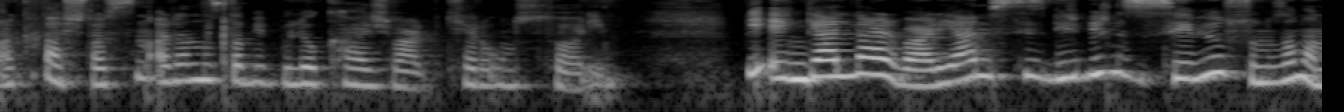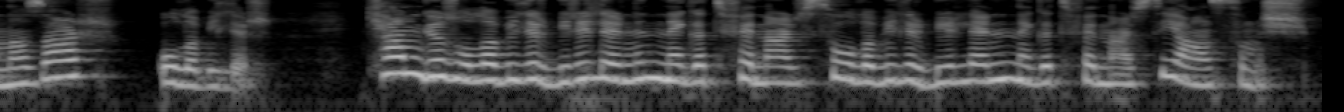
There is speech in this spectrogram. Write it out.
Arkadaşlar sizin aranızda bir blokaj var bir kere onu söyleyeyim. Bir engeller var. Yani siz birbirinizi seviyorsunuz ama nazar olabilir. Kem göz olabilir. Birilerinin negatif enerjisi olabilir. Birilerinin negatif enerjisi yansımış.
